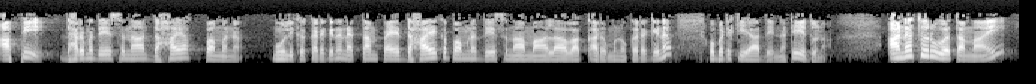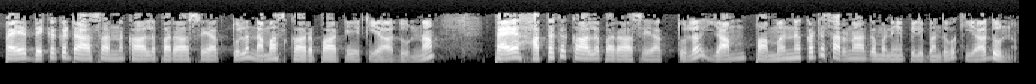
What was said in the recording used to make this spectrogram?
අපි ධර්මදේශනා 10ක් පමණ මූලික කරගෙන නැත්නම් පැය 10ක පමණ දේශනා මාලාවක් අරමුණු කරගෙන ඔබට කියා දෙන්නට යෙදුණා. අනතුරුව තමයි පැය දෙකකට ආසන්න කාල පරාසයක් තුල নমස්කාර පාඨය කියා දුන්නා. පැය 7ක කාල පරාසයක් තුල යම් පමණකට සරණාගමනය පිළිබඳව කියා දුන්නා.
